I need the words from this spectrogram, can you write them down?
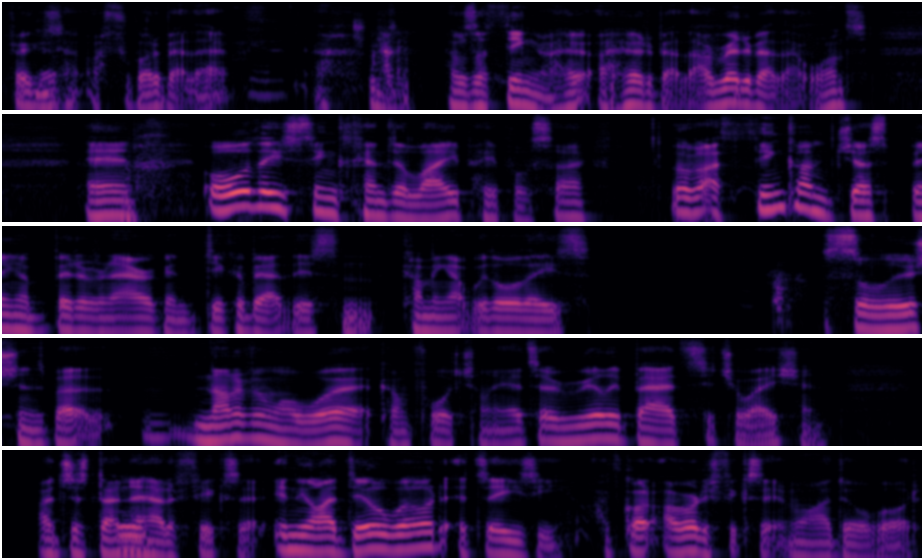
For Yeah. example, I forgot about that. That was a thing. I heard, I heard about that. I read about that once. And all these things can delay people. So, look, I think I'm just being a bit of an arrogant dick about this and coming up with all these solutions, but none of them will work, unfortunately. It's a really bad situation. I just don't know how to fix it. In the ideal world, it's easy. I've got I've already fixed it in my ideal world.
